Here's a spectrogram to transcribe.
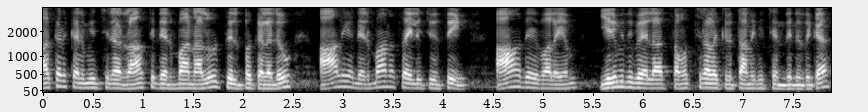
అక్కడ కనిపించిన రాతి నిర్మాణాలు శిల్పకళలు ఆలయ నిర్మాణ శైలి చూసి ఆ దేవాలయం ఎనిమిది వేల సంవత్సరాల క్రితానికి చెందినదిగా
